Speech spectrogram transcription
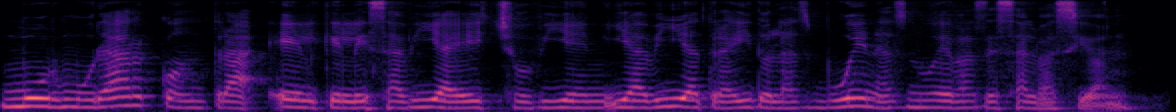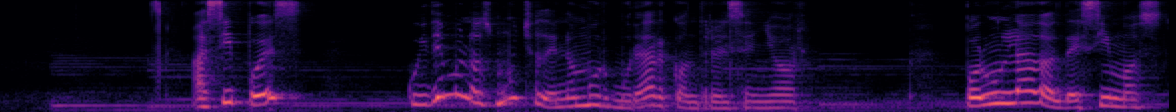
murmurar contra el que les había hecho bien y había traído las buenas nuevas de salvación. Así pues, cuidémonos mucho de no murmurar contra el Señor. Por un lado decimos,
